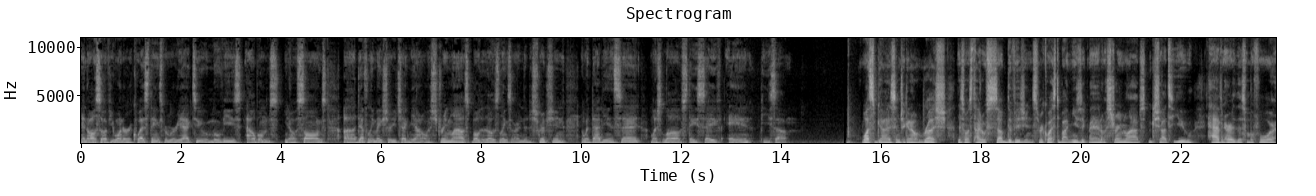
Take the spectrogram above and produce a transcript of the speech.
And also, if you want to request things for me to react to, movies, albums, you know, songs, uh, definitely make sure you check me out on Streamlabs. Both of those links are in the description. And with that being said, much love, stay safe, and peace out. What's up, guys? I'm checking out Rush. This one's titled Subdivisions, requested by Music Man on Streamlabs. Big shout to you. Haven't heard this one before,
